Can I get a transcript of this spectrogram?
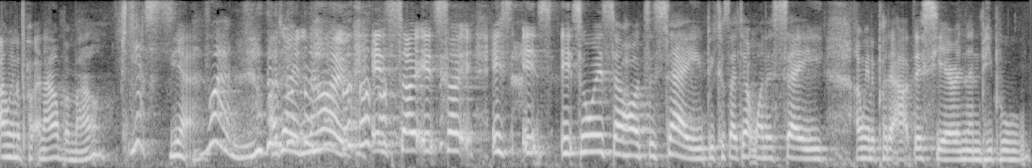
I'm going to put an album out. Yes. Yeah. When? I don't know. It's so it's so it's it's it's always so hard to say because I don't want to say I'm going to put it out this year and then people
